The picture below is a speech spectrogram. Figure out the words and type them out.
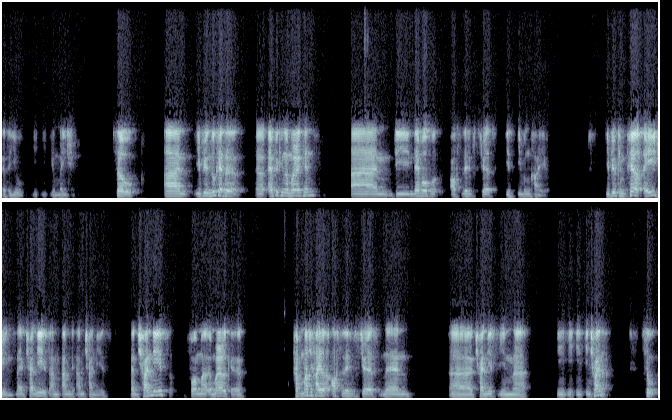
that you you, you mentioned. So, and if you look at the uh, African Americans, and the level of oxidative stress is even higher. If you compare Asians like Chinese, I'm I'm I'm Chinese, and Chinese from America have much higher oxidative stress than uh, Chinese in, uh, in, in, in China. So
